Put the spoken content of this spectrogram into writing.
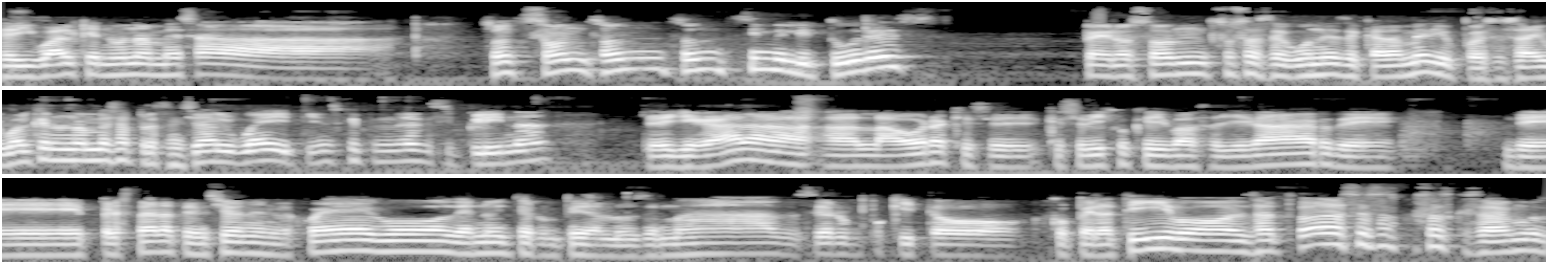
igual que en una mesa, son, son, son, son similitudes, pero son sus asegúnes de cada medio, pues, o sea, igual que en una mesa presencial, güey, tienes que tener disciplina de llegar a, la hora que se, que se dijo que ibas a llegar, de de prestar atención en el juego, de no interrumpir a los demás, de ser un poquito cooperativo, o sea, todas esas cosas que sabemos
